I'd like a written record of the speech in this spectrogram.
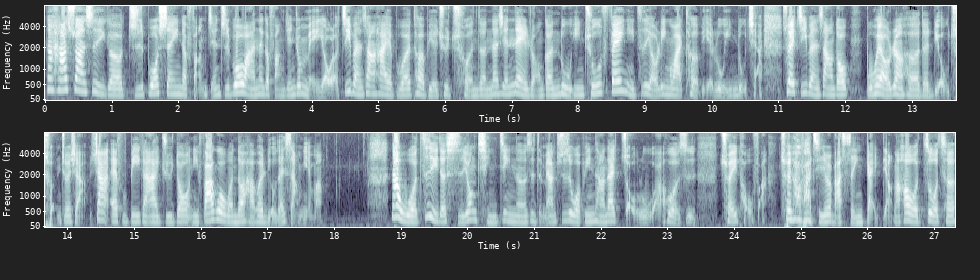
那它算是一个直播声音的房间，直播完那个房间就没有了。基本上它也不会特别去存着那些内容跟录音，除非你自有另外特别录音录起来，所以基本上都不会有任何的留存。就像像 FB 跟 IG 都你发过文都还会留在上面嘛。那我自己的使用情境呢是怎么样？就是我平常在走路啊，或者是吹头发，吹头发其实会把声音改掉。然后我坐车，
